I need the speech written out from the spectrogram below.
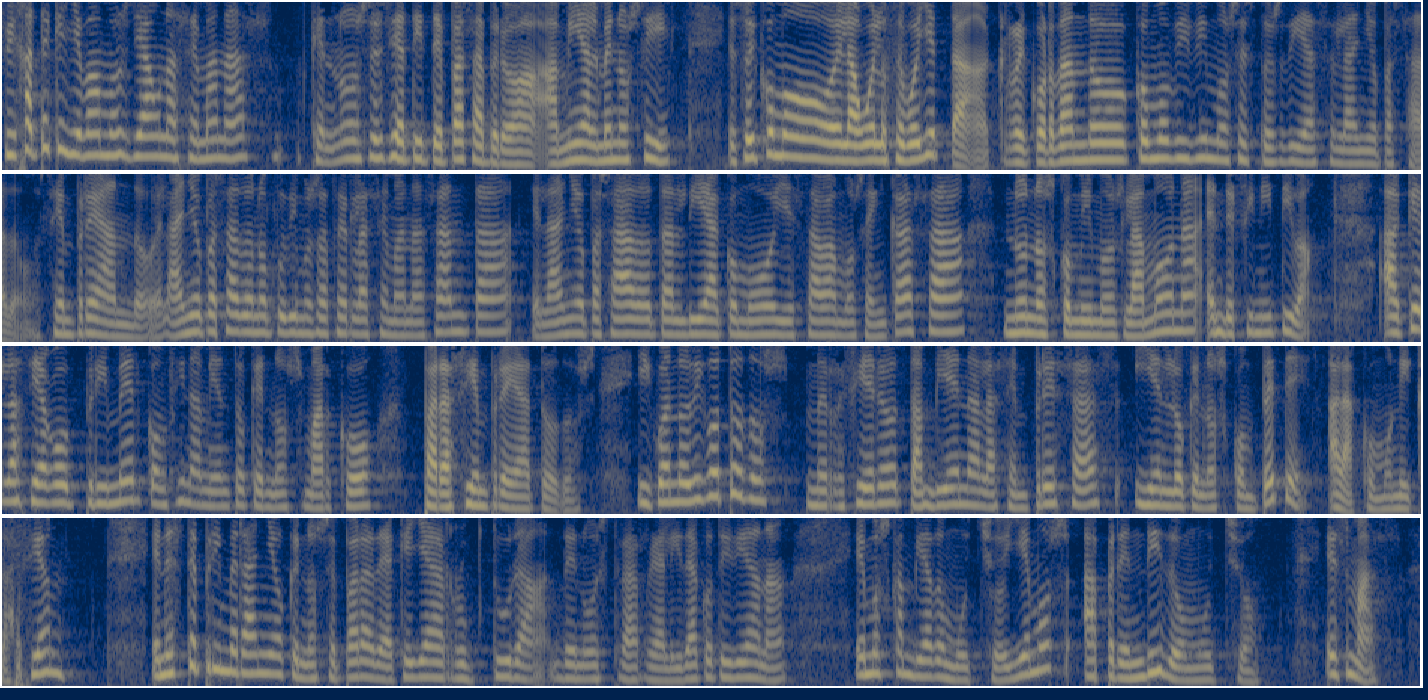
Fíjate que llevamos ya unas semanas, que no sé si a ti te pasa, pero a, mí al menos sí, estoy como el abuelo cebolleta, recordando cómo vivimos estos días el año pasado. Siempre ando. El año pasado no pudimos hacer la Semana Santa, el año pasado tal día como hoy estábamos en casa, no nos comimos la mona. En definitiva, aquel aciago primer confinamiento que nos marcó para siempre a todos. Y cuando digo todos, me refiero también a las empresas y en lo que nos compete, a la comunicación. En este primer año que nos separa de aquella ruptura de nuestra realidad cotidiana, hemos cambiado mucho y hemos aprendido mucho. Es más,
